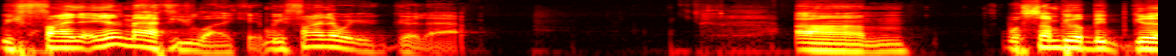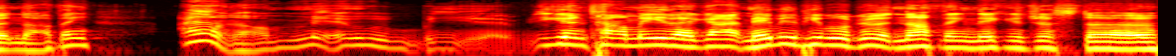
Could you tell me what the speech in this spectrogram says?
we find it doesn't matter if you like it. We find out what you're good at. Um, will some people be good at nothing? I don't know. You gonna tell me that guy? Maybe the people are good at nothing, they can just uh,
